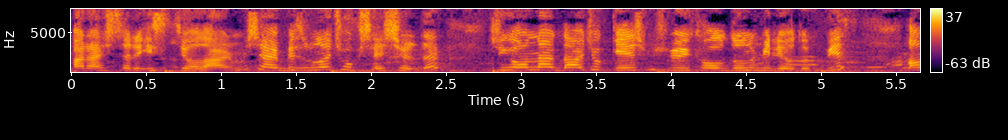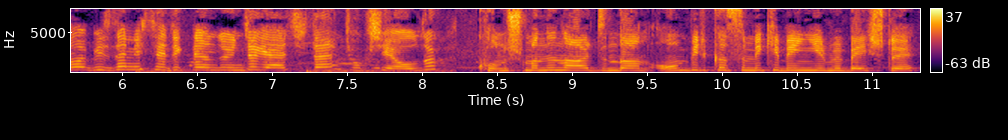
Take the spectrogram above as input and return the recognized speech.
araçları istiyorlarmış. Yani biz buna çok şaşırdık. Çünkü onlar daha çok gelişmiş bir ülke olduğunu biliyorduk biz. Ama bizden istediklerini duyunca gerçekten çok şey olduk. Konuşmanın ardından 11 Kasım 2025'te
